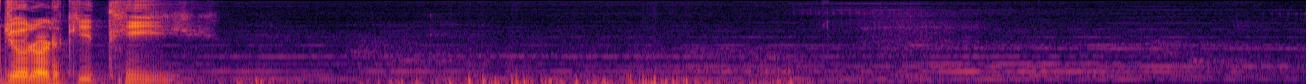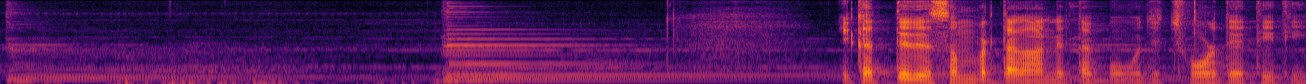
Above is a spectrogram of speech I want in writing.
जो लड़की थी, इकतीस दिसंबर तक आने तक वो मुझे छोड़ देती थी।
